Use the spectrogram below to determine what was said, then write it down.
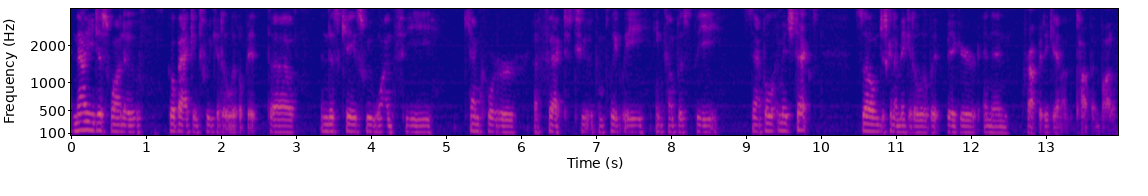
And now you just want to go back and tweak it a little bit. Uh, in this case, we want the camcorder effect to completely encompass the sample image text. So I'm just going to make it a little bit bigger and then crop it again on the top and bottom.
